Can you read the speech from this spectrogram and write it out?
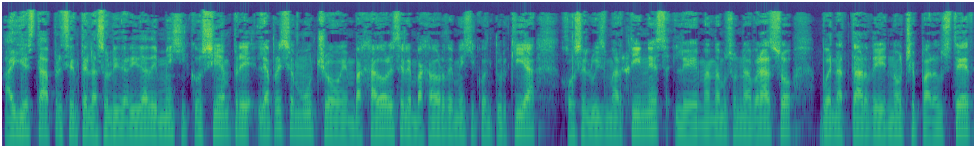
Ahí está presente la solidaridad de México siempre. Le aprecio mucho, embajador, es el embajador de México en Turquía, José Luis Martínez. Le mandamos un abrazo. Buena tarde, noche para usted.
